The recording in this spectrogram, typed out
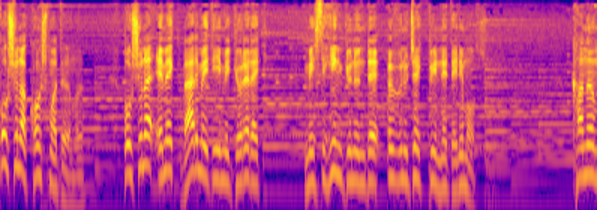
boşuna koşmadığımı, boşuna emek vermediğimi görerek, Mesih'in gününde övünecek bir nedenim olsun. Kanım,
